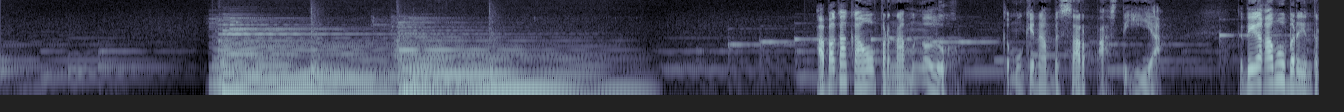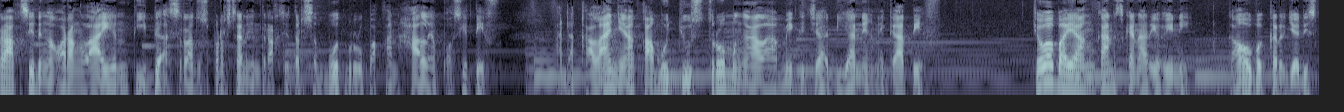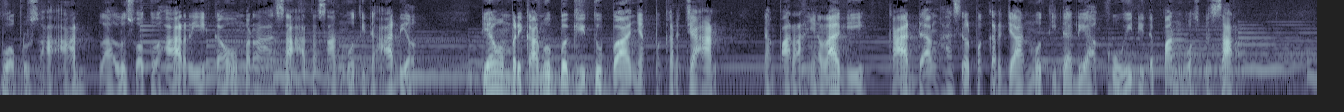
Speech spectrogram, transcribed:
Apakah kamu pernah mengeluh? Kemungkinan besar pasti iya. Ketika kamu berinteraksi dengan orang lain, tidak 100% interaksi tersebut merupakan hal yang positif ada kalanya kamu justru mengalami kejadian yang negatif. Coba bayangkan skenario ini. Kamu bekerja di sebuah perusahaan, lalu suatu hari kamu merasa atasanmu tidak adil. Dia memberikanmu begitu banyak pekerjaan, dan parahnya lagi, kadang hasil pekerjaanmu tidak diakui di depan bos besar.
